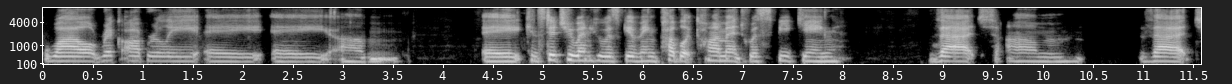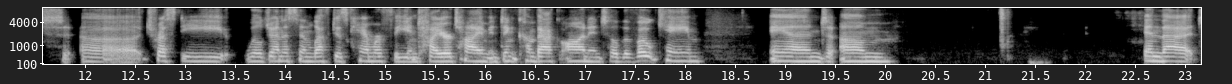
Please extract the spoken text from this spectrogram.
while Rick Opperly, a a um, a constituent who was giving public comment, was speaking, that um, that uh, trustee Will Jennison left his camera for the entire time and didn't come back on until the vote came. And, um, and that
